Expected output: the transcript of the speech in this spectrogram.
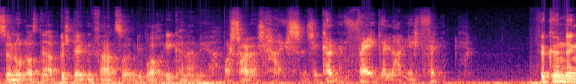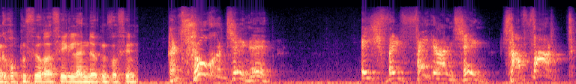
zur Not aus den abgestellten Fahrzeugen. Die braucht eh keiner mehr. Was soll das heißen? Sie können Fegelein nicht finden. Wir können den Gruppenführer Fegelein nirgendwo finden. Dann suchen Sie ihn! Ich will Fegelein sehen! Sofort!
